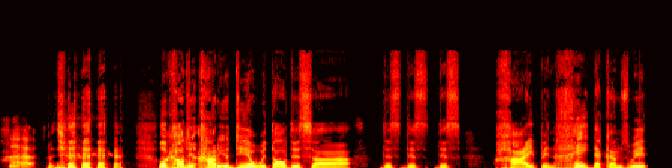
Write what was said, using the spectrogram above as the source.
Look, how do you, how do you deal with all this uh, this this this hype and hate that comes with.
